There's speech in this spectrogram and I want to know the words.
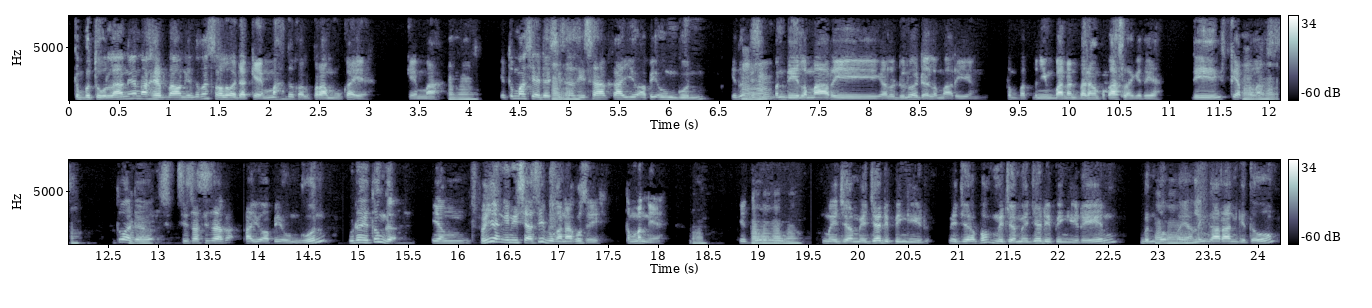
kebetulan kan akhir tahun itu kan selalu ada kemah tuh kalau pramuka ya kemah. Uh itu masih ada sisa-sisa kayu api unggun. Itu disimpan di lemari kalau dulu ada lemari yang tempat penyimpanan barang bekas lah gitu ya di setiap kelas itu ada sisa-sisa kayu api unggun. Udah itu enggak yang sebenarnya yang inisiasi bukan aku sih temen ya. Itu meja-meja di pinggir meja apa? Meja-meja di pinggirin bentuk kayak lingkaran gitu.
